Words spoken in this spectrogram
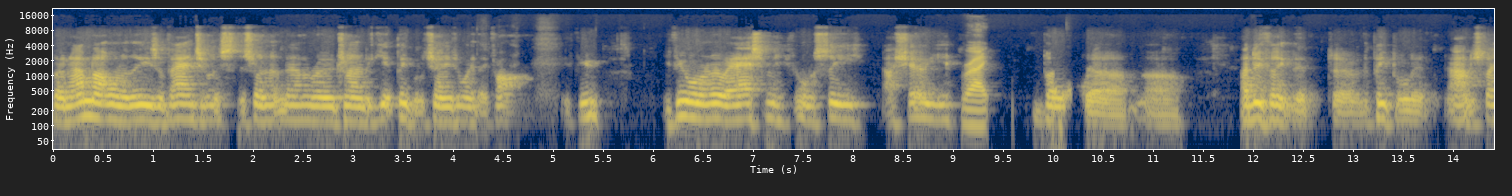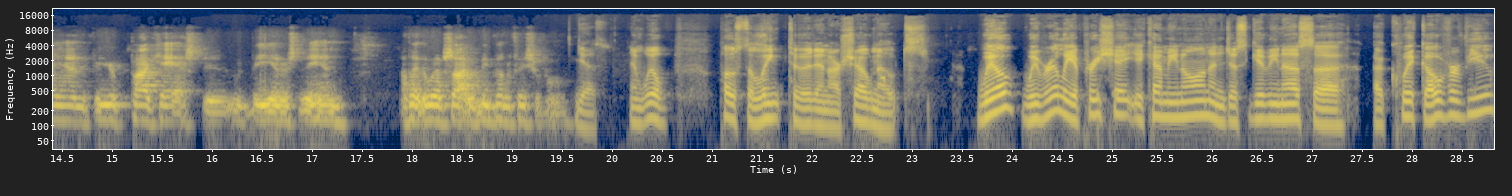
but I'm not one of these evangelists that's running up down the road trying to get people to change the way they farm. If you if you want to know, ask me. If you want to see, I'll show you. Right. But uh, uh, I do think that uh, the people that I understand for your podcast would be interested in, I think the website would be beneficial for them. Yes. And we'll post a link to it in our show notes. Will, we really appreciate you coming on and just giving us a, a quick overview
